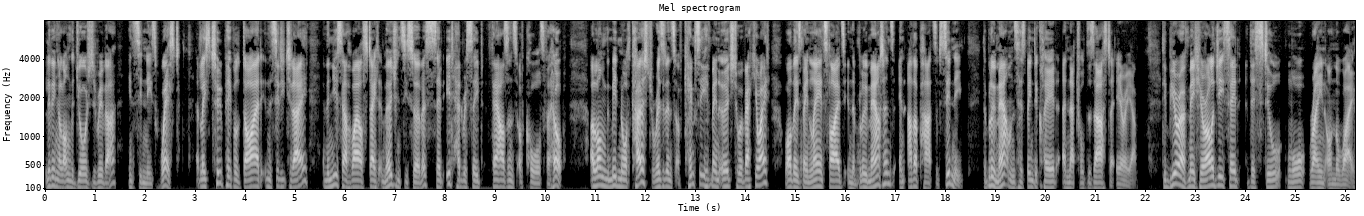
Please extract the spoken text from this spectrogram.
living along the Georges River in Sydney's west. At least two people died in the city today, and the New South Wales State Emergency Service said it had received thousands of calls for help. Along the mid north coast, residents of Kempsey have been urged to evacuate, while there's been landslides in the Blue Mountains and other parts of Sydney the Blue Mountains has been declared a natural disaster area. The Bureau of Meteorology said there's still more rain on the way.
